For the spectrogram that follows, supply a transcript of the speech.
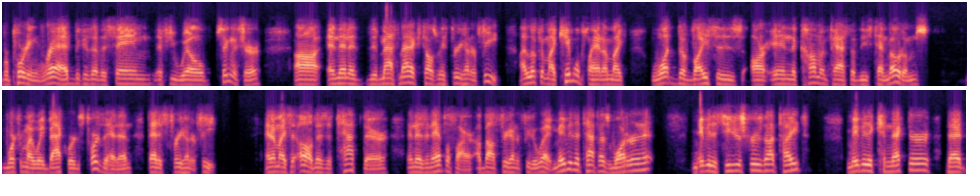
reporting red because they have the same, if you will, signature. Uh, and then it, the mathematics tells me 300 feet. I look at my cable plan. I'm like, what devices are in the common path of these 10 modems? Working my way backwards towards the head end. That is 300 feet. And I might say, oh, there's a tap there, and there's an amplifier about 300 feet away. Maybe the tap has water in it. Maybe the seizure is not tight. Maybe the connector that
